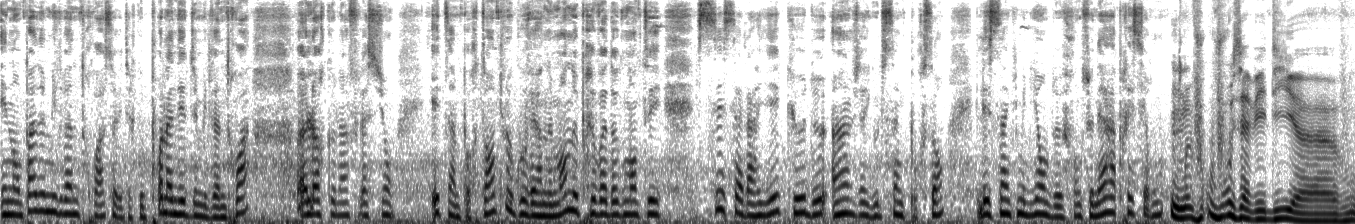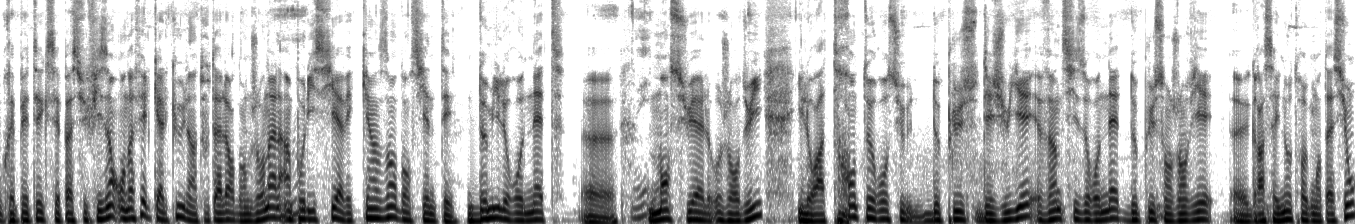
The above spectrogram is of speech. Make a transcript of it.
et non pas 2023. Ça veut dire que pour l'année 2023, alors que l'inflation est importante, le gouvernement ne prévoit d'augmenter ses salariés que de 1,5%. Les 5 millions de fonctionnaires apprécieront. Vous, vous avez dit, euh, vous répétez que c'est pas suffisant. On a fait le calcul hein, tout à l'heure dans le journal. Un policier avec 15 ans d'ancienneté, 2000 euros net euh, Oui. mensuel aujourd'hui, il aura 30 euros de plus dès juillet, 26 euros net de plus en janvier euh, grâce à une autre augmentation,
